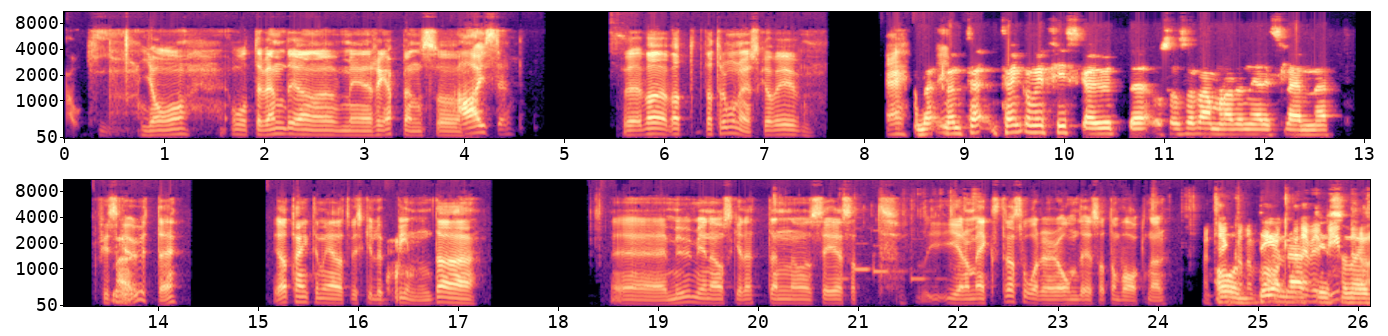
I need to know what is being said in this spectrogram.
Krauki. Ja, återvänder jag med repen så... Ja, just det. Vad, vad, vad tror ni? Ska vi... Men, men tä- tänk om vi fiskar ut det och sen så ramlar det ner i slemmet. fiska Nej. ut det? Jag tänkte mer att vi skulle binda eh, mumierna och skeletten och se så att ge dem extra svårare om det är så att de vaknar. Men tänk Åh, om de det vaknar när vi vinner. en-.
